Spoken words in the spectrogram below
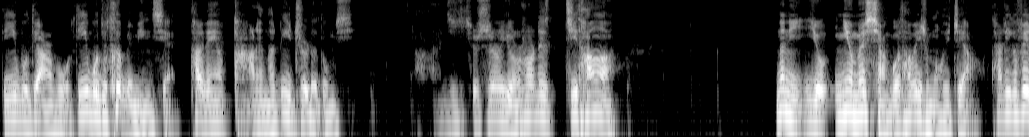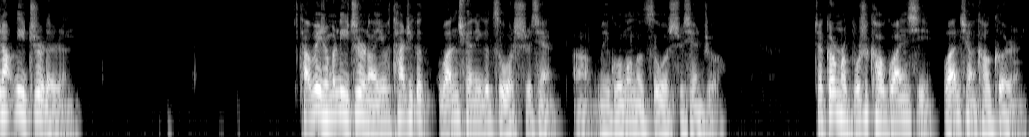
第一部、第二部，第一部就特别明显，它里边有大量的励志的东西啊，就是有人说这鸡汤啊。那你有你有没有想过他为什么会这样？他是一个非常励志的人。他为什么励志呢？因为他是一个完全的一个自我实现啊，美国梦的自我实现者。这哥们儿不是靠关系，完全靠个人。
